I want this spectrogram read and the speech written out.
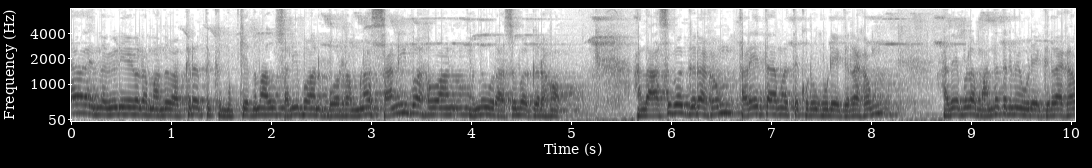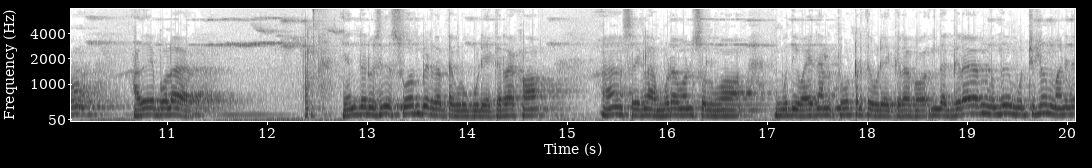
ஏன் இந்த வீடியோவில் நம்ம வந்து வக்ரத்துக்கு முக்கியத்துவமாக அதுவும் சனி பகவான் போடுறோம்னா சனி பகவான் வந்து ஒரு அசுப கிரகம். அந்த அசுப கிரகம் தலை தாமத்தை கொடுக்கக்கூடிய கிரகம் அதே போல் மந்தத்தன்மையுடைய கிரகம் அதே போல் எந்த ஒரு விஷயத்தையும் சோம்பேறித்தனத்தை கொடுக்கக்கூடிய கிரகம் ஆ, சரிங்களா? முடவன் சொல்லுவோம் முதி வயதான தோற்றத்தை உடைய கிரகம். இந்த கிரகம் வந்து முற்றிலும் மனித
